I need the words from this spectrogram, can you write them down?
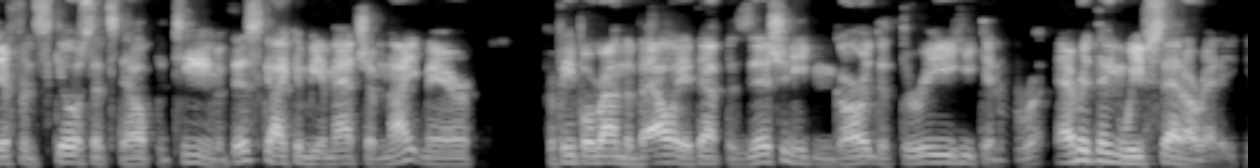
different skill sets to help the team. If this guy can be a matchup nightmare for people around the valley at that position, he can guard the three. He can everything we've said already.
